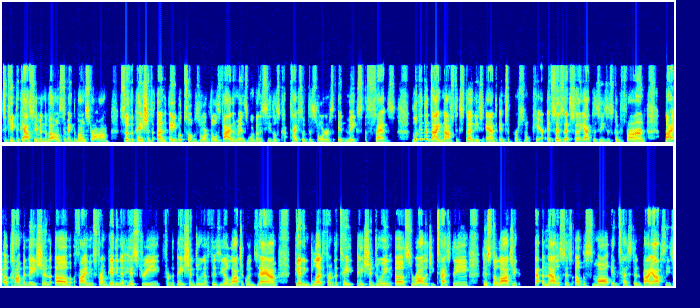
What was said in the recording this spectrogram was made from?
to keep the calcium in the bones to make the bones strong. So if the patient's unable to absorb those vitamins, we're going to see those types of disorders. It makes sense. Look at the diagnostic studies and interpersonal care. It says that celiac disease is confirmed by a combination of findings from getting a history from the patient, doing a physiological exam, getting blood from the patient, doing a serology testing, histologic analysis of the small intestine biopsies,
